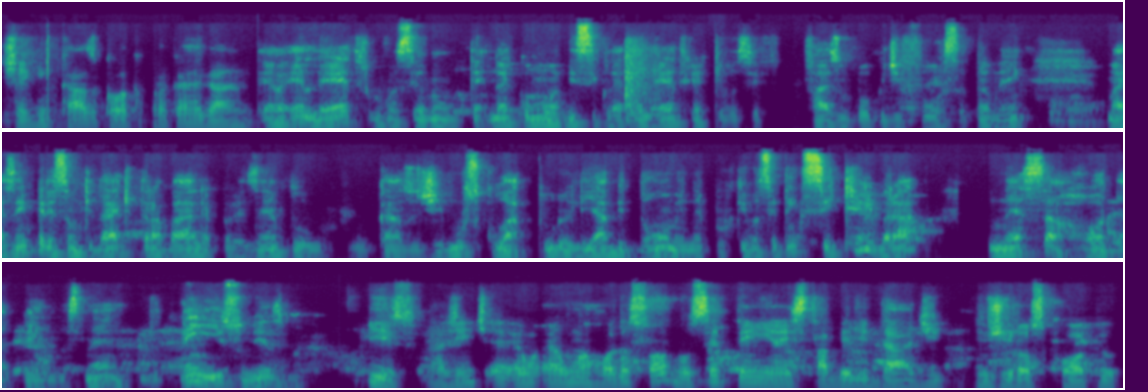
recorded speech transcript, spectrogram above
Chega em casa, coloca para carregar. É elétrico, você não tem, não é como uma bicicleta elétrica que você faz um pouco de força também, mas a impressão que dá é que trabalha, por exemplo, no caso de musculatura ali, abdômen, né? Porque você tem que se equilibrar nessa roda apenas, né? Tem isso mesmo? Isso, a gente é, é uma roda só, você tem a estabilidade do giroscópio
